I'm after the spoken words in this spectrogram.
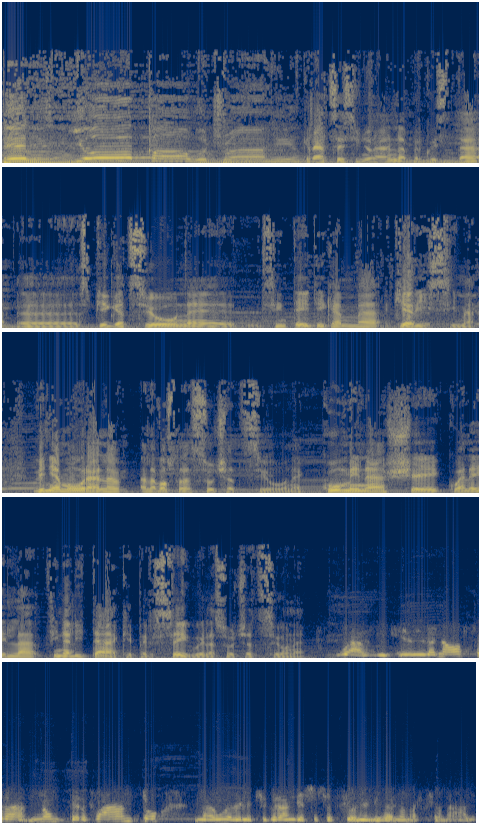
Let Grazie signora Anna per questa uh, spiegazione sintetica ma chiarissima. Veniamo ora alla, alla, vostra associazione. Come nasce e qual è la finalità che persegue l'associazione? Guardi, la nostra non per vanto, ma una delle più grandi associazioni a livello nazionale.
